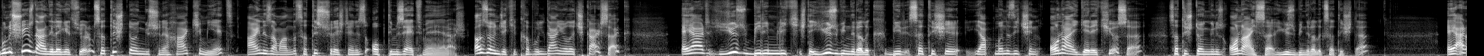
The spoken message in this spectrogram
Bunu şu yüzden dile getiriyorum. Satış döngüsüne hakimiyet aynı zamanda satış süreçlerinizi optimize etmeye yarar. Az önceki kabulden yola çıkarsak eğer 100 birimlik işte 100 bin liralık bir satışı yapmanız için 10 ay gerekiyorsa satış döngünüz 10 aysa 100 bin liralık satışta eğer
